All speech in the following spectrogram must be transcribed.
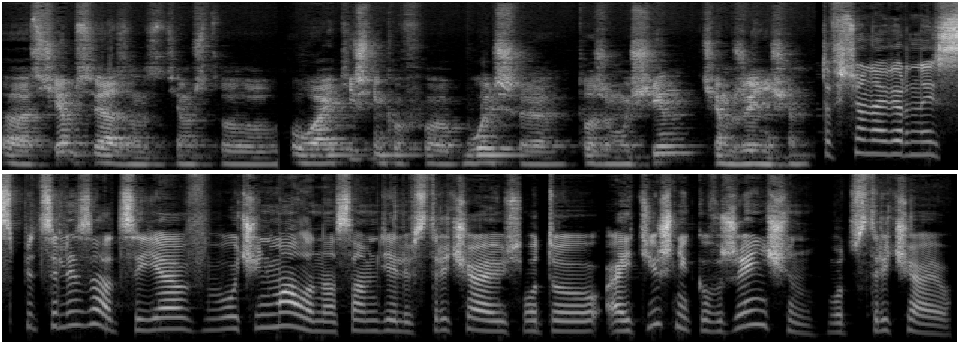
Э, с чем связано? С тем, что у айтишников э, больше тоже мужчин, чем женщин? Это все, наверное, из специализации. Я очень мало, на самом деле, встречаюсь вот э, айтишников, женщин, вот встречаю.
